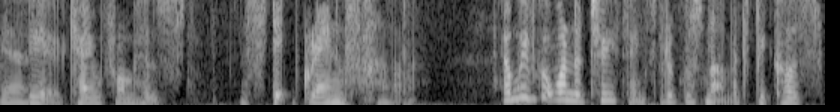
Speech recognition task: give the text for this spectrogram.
Yeah. Yeah, it came from his, his step grandfather. And we've got one or two things, but of course not much because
